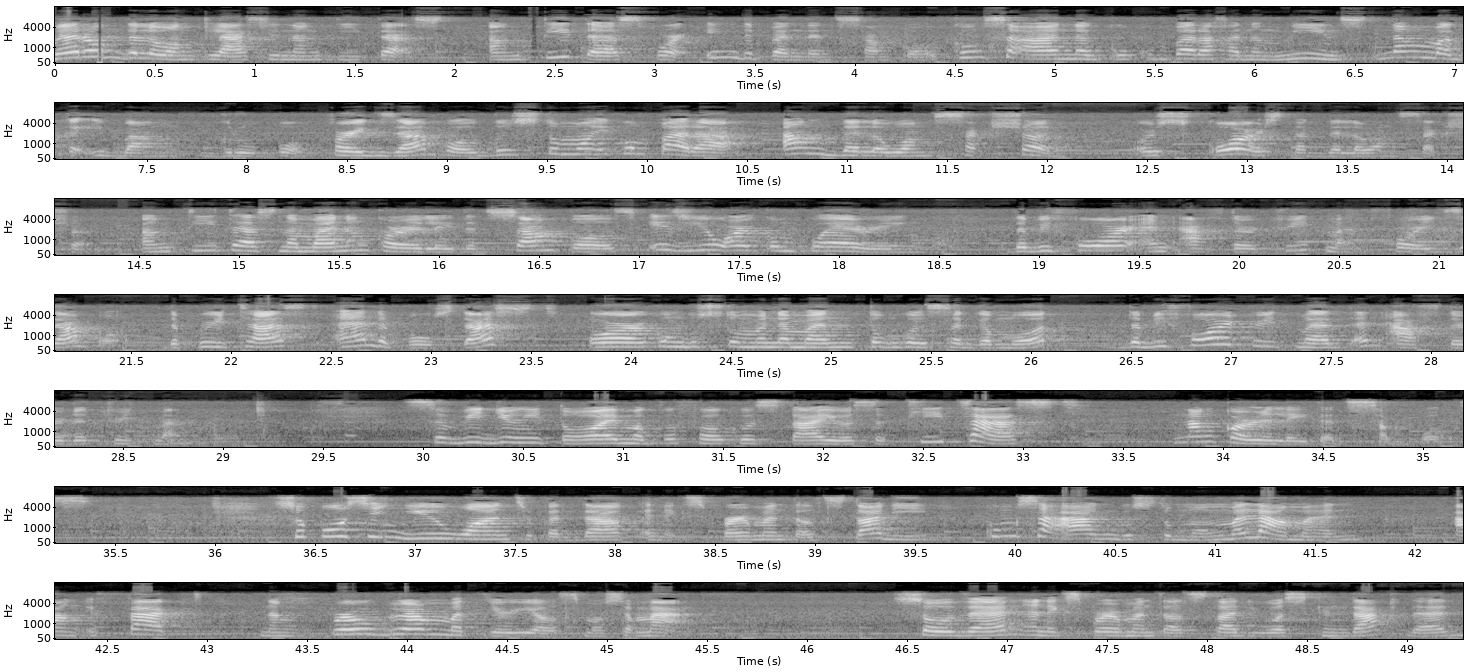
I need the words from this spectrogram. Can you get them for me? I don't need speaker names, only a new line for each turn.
Merong dalawang klase ng t-test. Ang t-test for independent sample, kung saan nagkukumpara ka ng means ng magkaibang grupo. For example, gusto mong ikumpara ang dalawang section or scores ng dalawang section. Ang t-test naman ng correlated samples is you are comparing the before and after treatment. For example, the pre-test and the post-test. Or kung gusto mo naman tungkol sa gamot, the before treatment and after the treatment. Sa video ito ay magpo-focus tayo sa t-test ng correlated samples. Supposing you want to conduct an experimental study kung saan gusto mong malaman ang effect ng program materials mo sa math. So then, an experimental study was conducted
